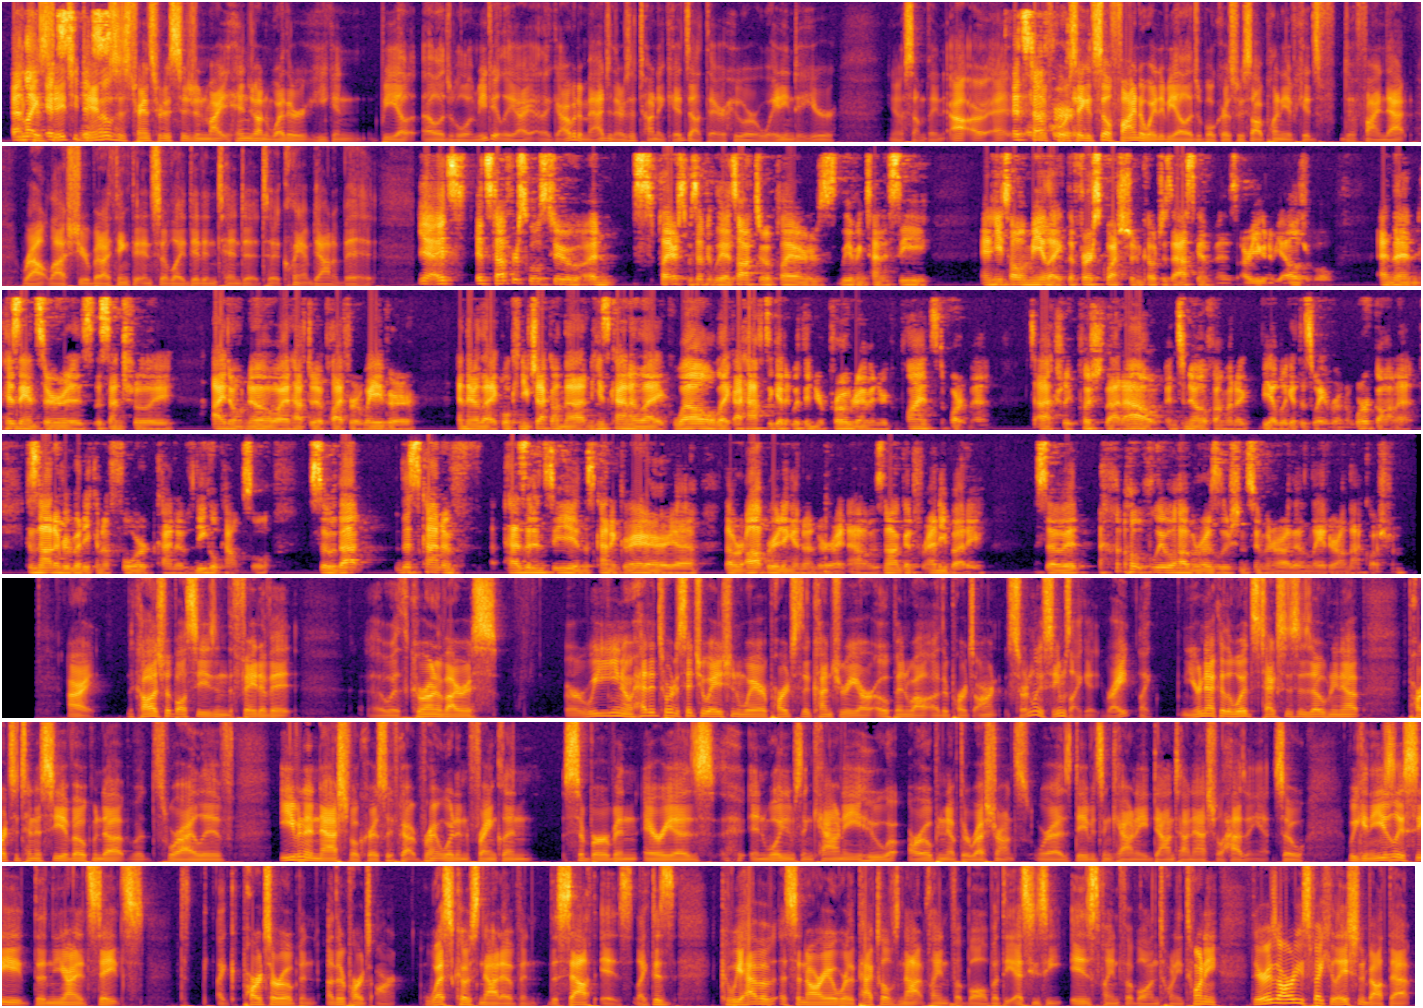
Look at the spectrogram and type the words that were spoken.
and like, like JT Daniels' transfer decision might hinge on whether he can be eligible immediately. I like I would imagine there's a ton of kids out there who are waiting to hear you know something. Uh, uh it's and of course they could still find a way to be eligible. Chris, we saw plenty of kids to find that route last year, but I think the NCAA did intend to, to clamp down a bit. Yeah, it's it's tough for schools too, and players specifically. I talked to a player who's leaving Tennessee, and he told me like the first question coaches ask him is, "Are you going to be eligible?" And then his answer is essentially, "I don't know. I'd have to apply for a waiver." And they're like, "Well, can you check on that?" And he's kind of like, "Well, like I have to get it within your program and your compliance department." To actually push that out and to know if I'm going to be able to get this waiver and to work on it because not everybody can afford kind of legal counsel. So that this kind of hesitancy and this kind of gray area that we're operating in under right now is not good for anybody. So it hopefully we'll have a resolution sooner rather than later on that question. All right, the college football season, the fate of it uh, with coronavirus. Are we, you know, headed toward a situation where parts of the country are open while other parts aren't? Certainly seems like it, right? Like your neck of the woods, Texas is opening up. Parts of Tennessee have opened up. That's where I live. Even in Nashville, Chris, we've got Brentwood and Franklin suburban areas in Williamson County who are opening up their restaurants, whereas Davidson County, downtown Nashville, hasn't yet. So we can easily see the United States, like parts are open, other parts aren't. West Coast not open. The South is. Like, does could we have a, a scenario where the Pac-12 is not playing football, but the SEC is playing football in 2020? There is already speculation about that,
